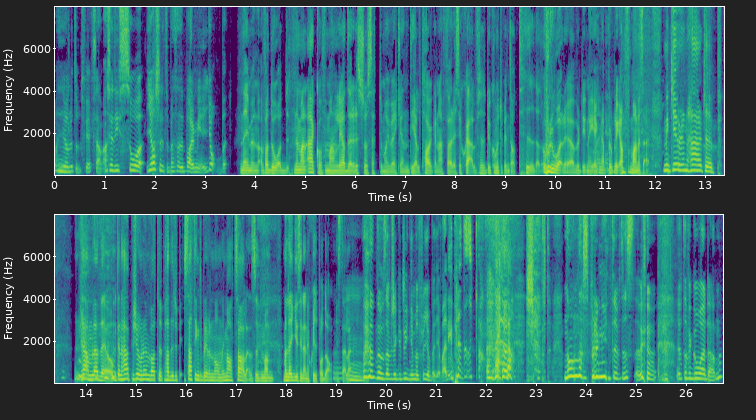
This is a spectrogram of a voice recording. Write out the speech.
Och jag blir typ tveksam. Alltså det är så, jag känner typ att det bara är mer jobb. Nej men vadå, Du- när man är konfirmandledare så sätter man ju verkligen deltagarna före sig själv. Så du kommer typ inte ha tid att oroa dig över dina egna problem. För man är så här, men gud den här typ ramlade och den här personen var typ, hade typ, satt inte bredvid någon i matsalen. Så man, man lägger sin energi på dem istället. De så försöker ringa mig från jobbet. Jag bara, det är predikan. Någon har sprungit ut liksom, utanför gården.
